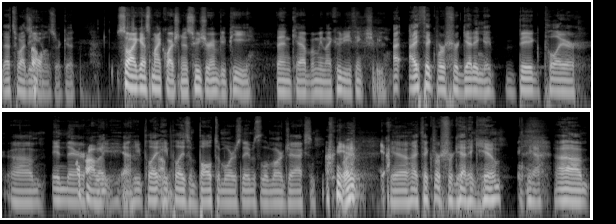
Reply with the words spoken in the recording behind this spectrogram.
That's why the So- Eagles are good. So I guess my question is, who's your MVP then, Kev? I mean, like, who do you think should be? I, I think we're forgetting a big player um, in there. Oh, probably, He, yeah, he play he plays in Baltimore. His name is Lamar Jackson. yeah, Right? Yeah, I think we're forgetting him. Yeah, Um,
